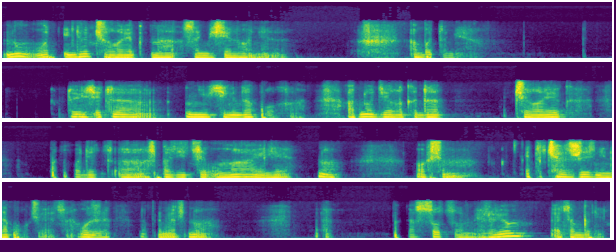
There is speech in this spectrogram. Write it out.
Ну, вот идет человек на собеседование. Об этом я. То есть это не всегда плохо. Одно дело, когда человек подходит э, с позиции ума или, ну, в общем, это часть жизни, да, получается. Вы же, например, ну, э, пока в социуме живем, это будет.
